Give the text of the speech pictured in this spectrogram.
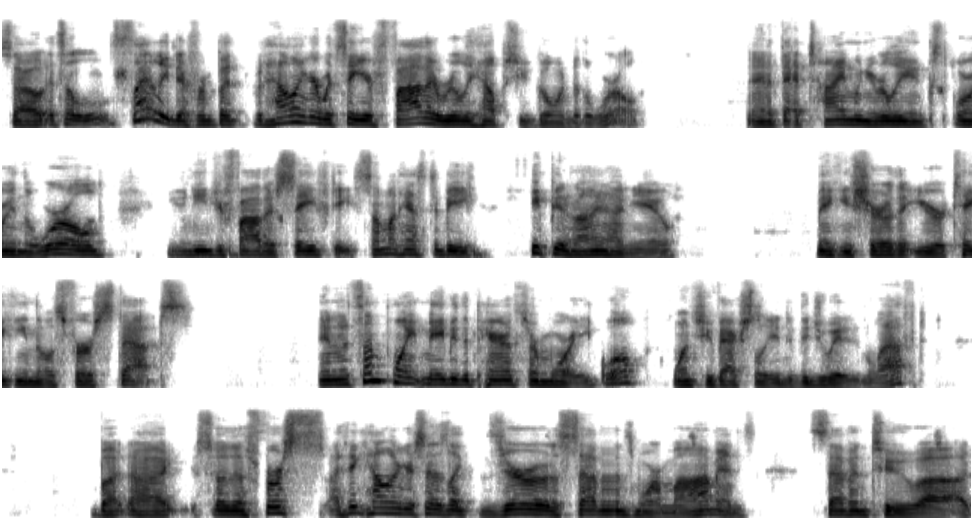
So it's a slightly different, but but Hellinger would say your father really helps you go into the world. And at that time when you're really exploring the world, you need your father's safety. Someone has to be keeping an eye on you, making sure that you're taking those first steps. And at some point, maybe the parents are more equal once you've actually individuated and left. But uh, so the first, I think Hellinger says like zero to seven is more mom, and seven to uh,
